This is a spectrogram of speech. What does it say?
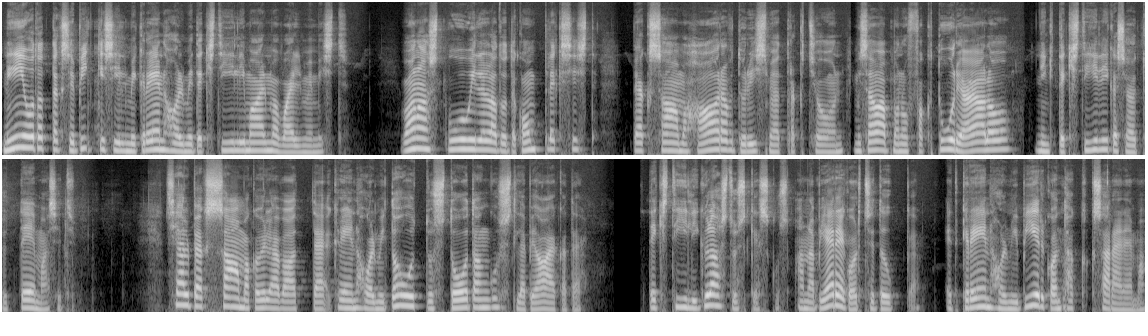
nii oodatakse pikisilmi Kreenholmi tekstiilimaailma valmimist. Vanast puuviljaladude kompleksist peaks saama haarav turismiatraktsioon, mis avab manufaktuuri ajaloo ning tekstiiliga seotud teemasid. seal peaks saama ka ülevaate Kreenholmi tohutust toodangust läbi aegade. tekstiili külastuskeskus annab järjekordse tõuke, et Kreenholmi piirkond hakkaks arenema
